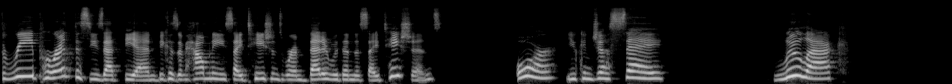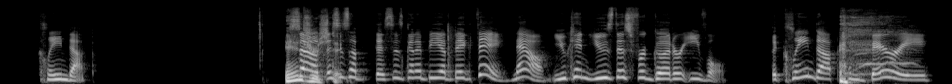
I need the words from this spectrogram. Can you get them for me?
three parentheses at the end because of how many citations were embedded within the citations. Or you can just say LULAC cleaned up. So this is a this is going to be a big thing. Now, you can use this for good or evil. The cleaned up can bury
